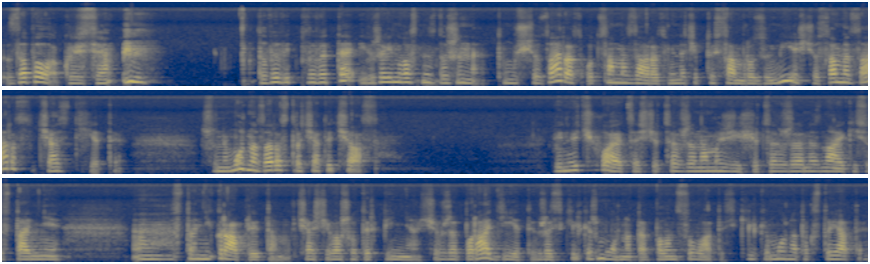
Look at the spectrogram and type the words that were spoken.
забалакуюся. То ви відпливете і вже він вас не здожене. Тому що зараз, от саме зараз, він начебто й сам розуміє, що саме зараз час діяти що не можна зараз втрачати час. Він відчуває це, що це вже на межі, що це вже, не знаю, якісь останні, е, останні краплі там в чаші вашого терпіння, що вже пора діяти, вже скільки ж можна так балансувати, скільки можна так стояти.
